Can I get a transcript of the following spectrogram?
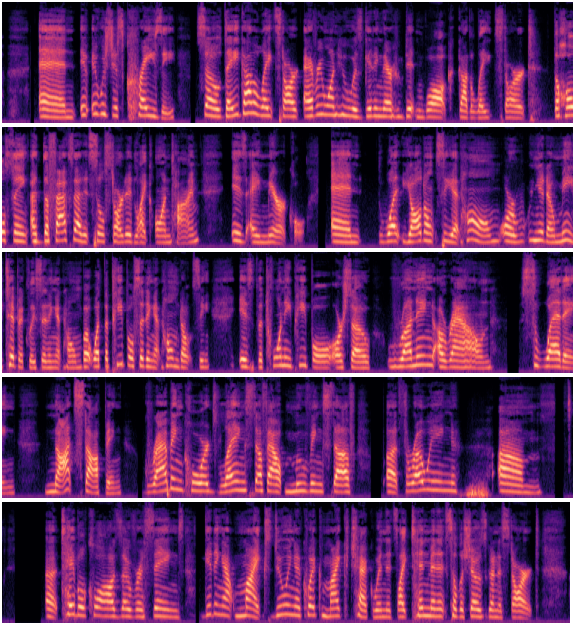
And it, it was just crazy. So they got a late start. Everyone who was getting there who didn't walk got a late start. The whole thing, uh, the fact that it still started like on time is a miracle. And what y'all don't see at home, or, you know, me typically sitting at home, but what the people sitting at home don't see is the 20 people or so running around, sweating, not stopping, grabbing cords, laying stuff out, moving stuff, uh, throwing, um, uh, tablecloths over things, getting out mics, doing a quick mic check when it's like 10 minutes till the show's going to start,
